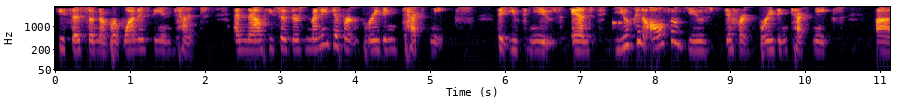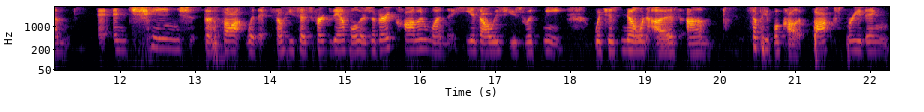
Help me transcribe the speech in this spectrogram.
He says, so number one is the intent. And now he says there's many different breathing techniques that you can use. And you can also use different breathing techniques um, and change the thought with it. So he says, for example, there's a very common one that he has always used with me, which is known as, um, some people call it box breathing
